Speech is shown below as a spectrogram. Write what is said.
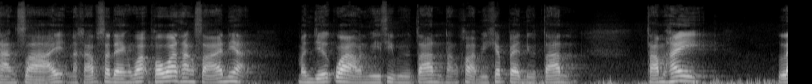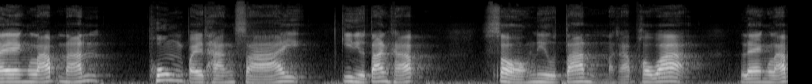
ทางซ้ายนะครับ แสดงว่าเพราะว่าทางซ้ายเนี่ยมันเยอะกว่ามันมี 10 นิวตันทางขวามีแค่ 8 นิวตันทำให้แรงรับนั้นพุ่งไปทางซ้าย กี่นิวตันครับ 2 นิวตันนะครับ เพราะว่าแรงรับ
